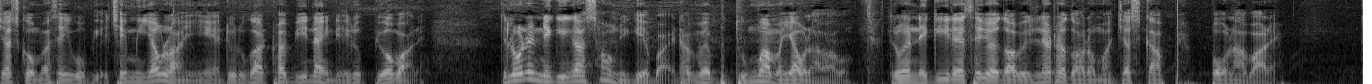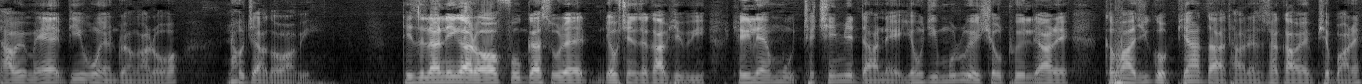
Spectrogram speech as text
just ကို message ပို့ပြီးအချိန်မီရောက်လာရင်အတူတူကထွက်ပြေးနိုင်တယ်လို့ပြောပါတယ်ဒီလိုနဲ့နီကီကစောင့်နေခဲ့ပါတယ်ဒါပေမဲ့ဘယ်သူမှမရောက်လာပါဘူးဒီလိုနဲ့နီကီလည်းဆက်ရွက်သွားပြီးလှည့်ထွက်သွားတော့မှ just ကပေါ်လာပါတယ်ဒါပေမဲ့ပြေးဖို့ရန်အတွက်ကတော့နောက်ကျသွားပါပြီ ဒီဇလန်လေးကတော့ focus ဆိုတဲ့ရုပ်ရှင်စကားဖြစ်ပြီးလေလံမှုချက်ချင်းမြစ်တာနဲ့ယုံကြည်မှုတွေရှုပ်ထွေးလာတဲ့ကဘာကြီးကိုပြသထားတဲ့စကားပဲဖြစ်ပါတယ်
